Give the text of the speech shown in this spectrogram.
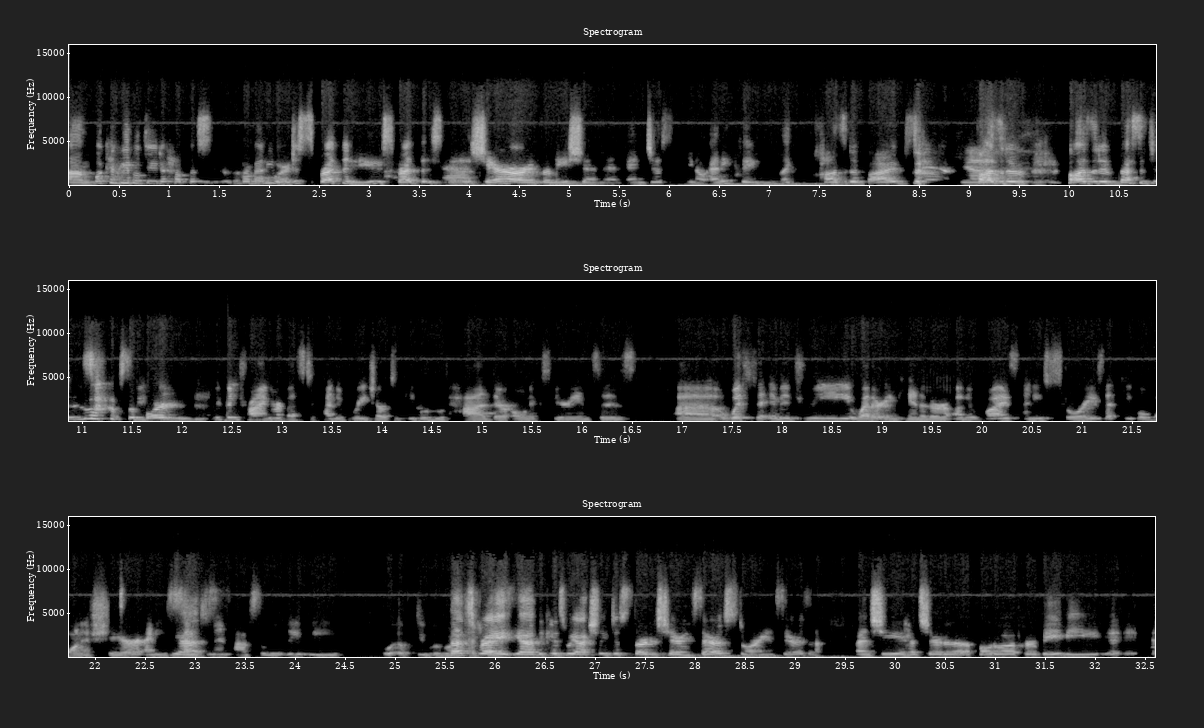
Um, what can people do to help us from anywhere? Just spread the news, spread the, Yeah, share our information and, and just, you know, anything like positive vibes, Yeah. positive, positive messages of We've support. been, we've been trying our best to kind of reach out to people who've had their own experiences uh, with the imagery, whether in Canada or otherwise. Any stories that people want to share, any Yes. sentiment, absolutely. We w- do. we That's right. base? Yeah, because we actually just started sharing Sarah's story, and Sarah's and she had shared a, photo of her baby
